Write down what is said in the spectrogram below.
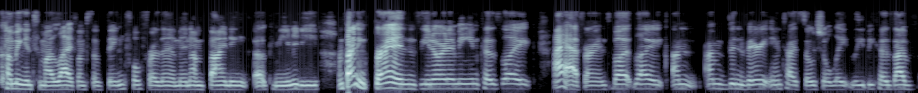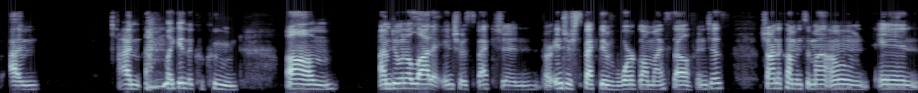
coming into my life. I'm so thankful for them and I'm finding a community. I'm finding friends, you know what I mean? Cuz like I have friends, but like I'm I'm been very antisocial lately because I've I'm I'm I'm like in the cocoon. Um I'm doing a lot of introspection or introspective work on myself and just trying to come into my own and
